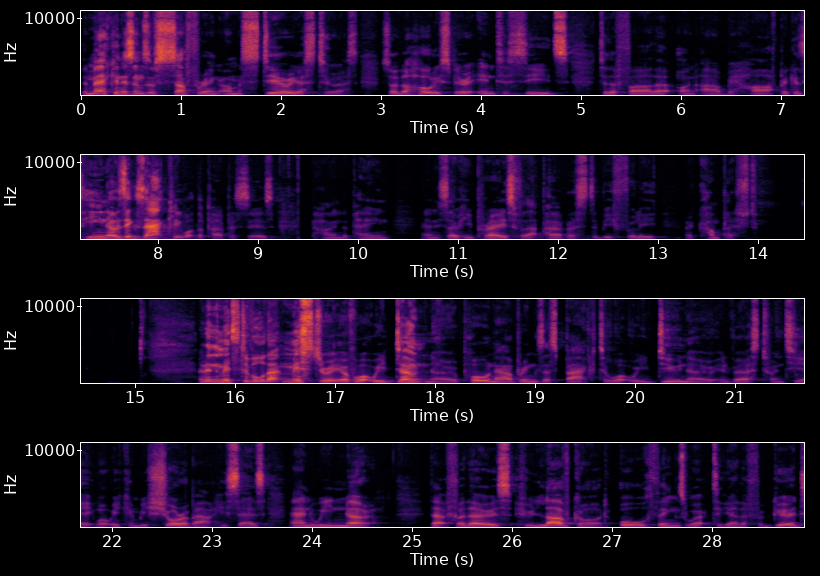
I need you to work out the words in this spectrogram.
The mechanisms of suffering are mysterious to us. So the Holy Spirit intercedes to the Father on our behalf because he knows exactly what the purpose is behind the pain. And so he prays for that purpose to be fully accomplished. And in the midst of all that mystery of what we don't know, Paul now brings us back to what we do know in verse 28, what we can be sure about. He says, And we know that for those who love God, all things work together for good,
